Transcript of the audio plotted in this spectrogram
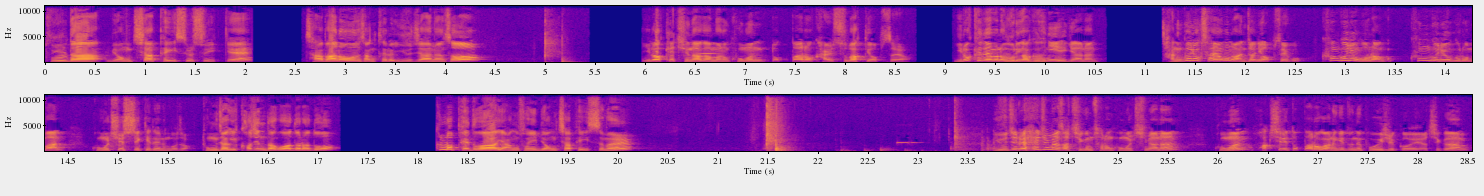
둘 다 명치 앞에 있을 수 있게 잡아놓은 상태를 유지하면서 이렇게 지나가면 공은 똑바로 갈 수밖에 없어요. 이렇게 되면 우리가 그 흔히 얘기하는 잔근육 사용은 완전히 없애고 큰 근육으로만, 큰 근육으로만 공을 칠 수 있게 되는 거죠. 동작이 커진다고 하더라도 클럽 헤드와 양손이 명치 앞에 있음을 유지를 해주면서 지금처럼 공을 치면은 공은 확실히 똑바로 가는 게 눈에 보이실 거예요. 지금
